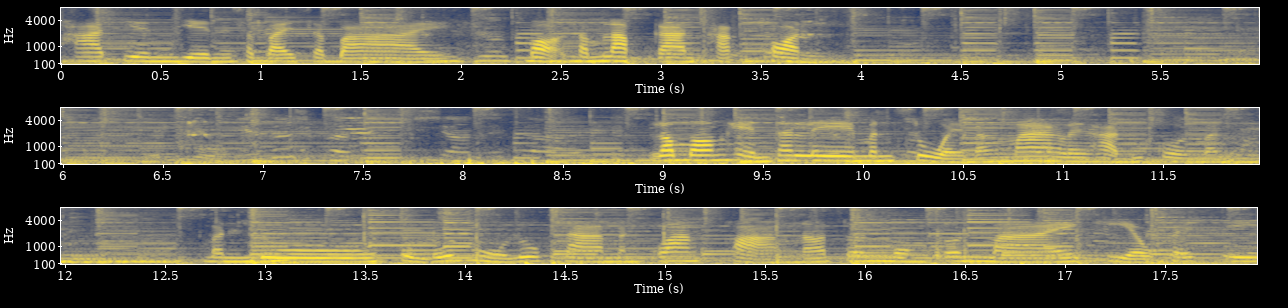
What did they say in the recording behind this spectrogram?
พัดเย็นๆ สบายๆ เหมาะสำหรับการพักผ่อน เรามองเห็นทะเลมันสวยมาก ๆ เลยค่ะทุกคนมันมันดูสุดลูกหูลูกตา มันกว้างขวางเนาะต้นมงต้นไม้เขียวขจี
